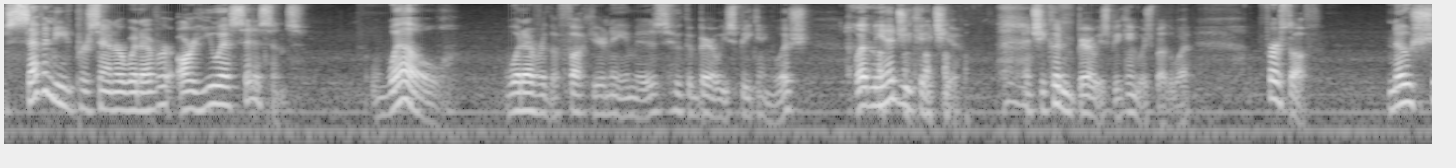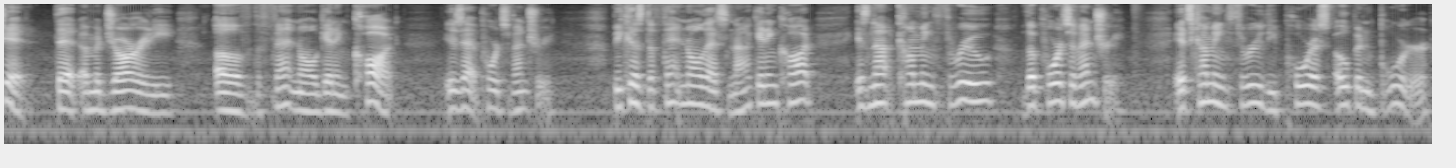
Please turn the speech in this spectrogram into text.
70% or whatever are U.S. citizens. Well, whatever the fuck your name is, who could barely speak English, Let me educate you. And she couldn't barely speak English, by the way. First off, no shit that a majority of the fentanyl getting caught is at ports of entry. Because the fentanyl that's not getting caught is not coming through the ports of entry. It's coming through the porous open border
